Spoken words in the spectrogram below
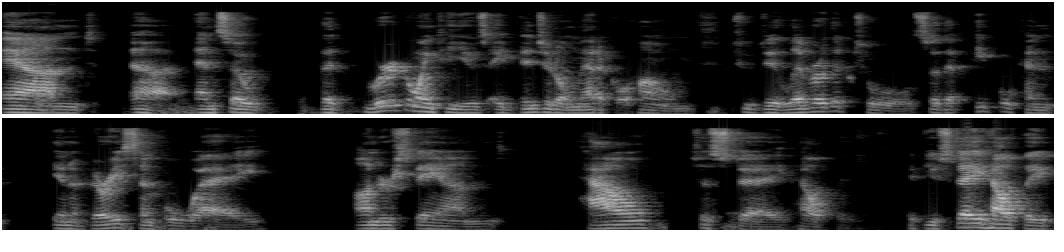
And uh, and so that we're going to use a digital medical home to deliver the tools so that people can, in a very simple way, understand how to stay healthy. If you stay healthy,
